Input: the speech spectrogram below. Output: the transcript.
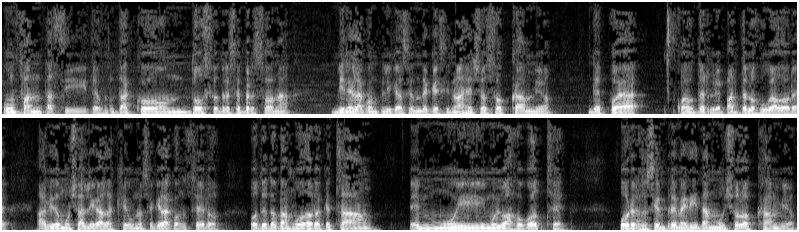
un fantasy y te juntas con 12 o 13 personas, viene la complicación de que si no has hecho esos cambios, después cuando te reparten los jugadores, ha habido muchas ligas en las que uno se queda con cero o te tocan jugadores que están en muy, muy bajo coste. Por eso siempre meditan mucho los cambios.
